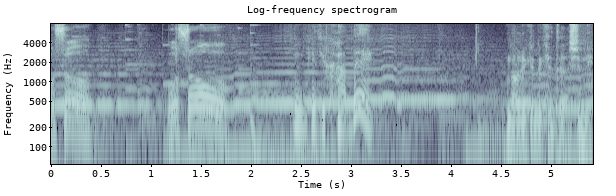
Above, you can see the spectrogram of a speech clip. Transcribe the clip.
ওসো ওসো তুমি কিছু খাবে? না আমি এখানে খেতে আসিনি।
